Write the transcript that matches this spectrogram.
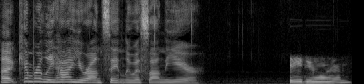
Uh, kimberly hi you're on St. Louis on the air. How you doing?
